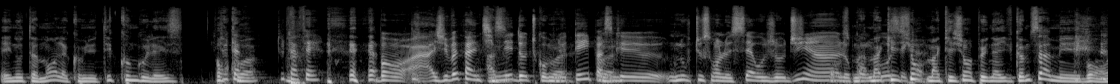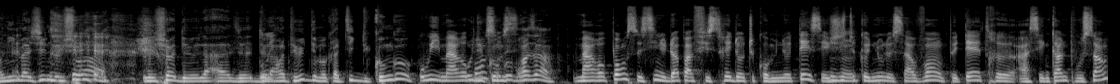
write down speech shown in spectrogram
et notamment la communauté congolaise. Pourquoi? Tout à fait. bon, ah, je ne veux pas intimider ah, d'autres communautés parce que nous tous on le sait aujourd'hui. Hein, ma, question, ma question un peu naïve comme ça, mais bon, on imagine le choix, le choix de la, de, la République démocratique du Congo. Oui, ma réponse. Ou du Congo. Ma réponse aussi ne doit pas frustrer d'autres communautés. C'est juste mhm. que nous le savons peut-être euh, à 50%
